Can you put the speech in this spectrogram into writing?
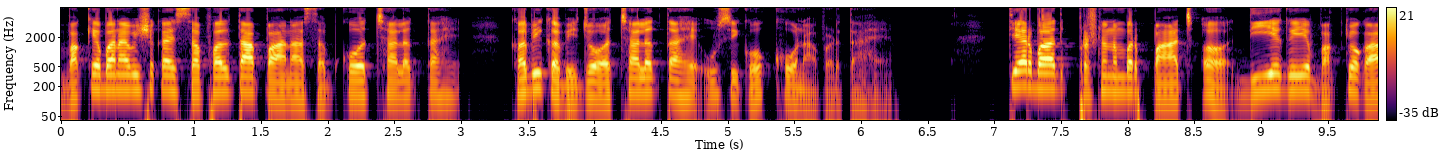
वाक्य बनावी शकाय सफलता पाना सबको अच्छा लगता है कभी कभी जो अच्छा लगता है उसी को खोना पड़ता है ત્યારબાદ પ્રશ્ન નંબર પાંચ અ दिए गए वाक्यों का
